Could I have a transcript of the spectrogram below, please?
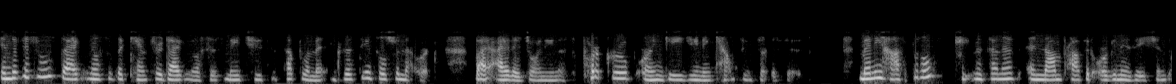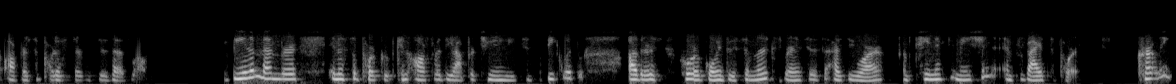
Individuals diagnosed with a cancer diagnosis may choose to supplement existing social networks by either joining a support group or engaging in counseling services. Many hospitals, treatment centers, and nonprofit organizations offer supportive services as well. Being a member in a support group can offer the opportunity to speak with others who are going through similar experiences as you are, obtain information, and provide support. Currently,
